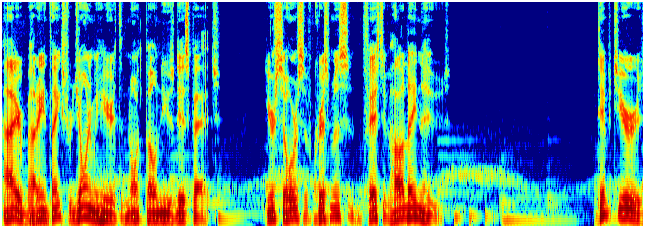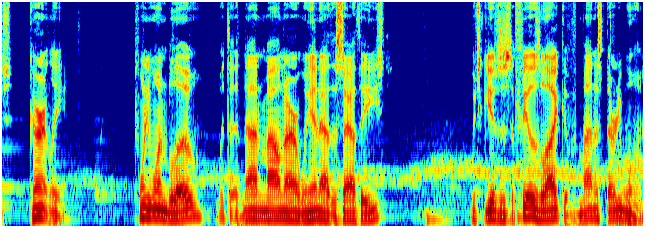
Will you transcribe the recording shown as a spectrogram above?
Hi, everybody, and thanks for joining me here at the North Pole News Dispatch, your source of Christmas and festive holiday news. Temperature is currently 21 below with a 9 mile an hour wind out of the southeast, which gives us a feels like of minus 31.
